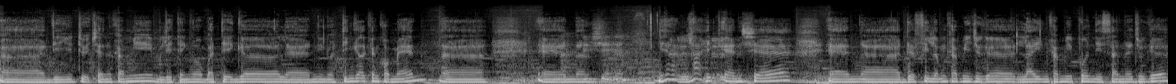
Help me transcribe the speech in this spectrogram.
Uh, di YouTube channel kami boleh tengok Batik Girl and you know tinggalkan komen. Uh, and uh, yeah like and share. And uh, the film kami juga lain kami pun di sana juga.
